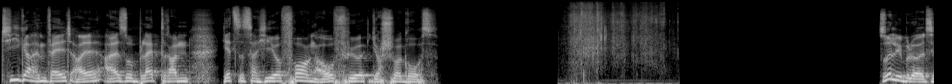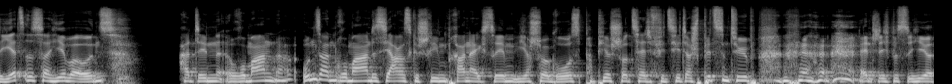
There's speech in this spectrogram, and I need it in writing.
Tiger im Weltall. Also bleibt dran, jetzt ist er hier, Vorhang auf für Joshua Groß. So, liebe Leute, jetzt ist er hier bei uns hat den Roman, unseren Roman des Jahres geschrieben, Prana Extrem, Joshua Groß, Papierschutz, zertifizierter Spitzentyp. Endlich bist du hier.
